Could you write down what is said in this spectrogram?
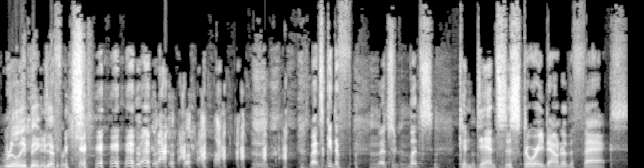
really big difference. Let's get the let's let's condense the story down to the facts.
